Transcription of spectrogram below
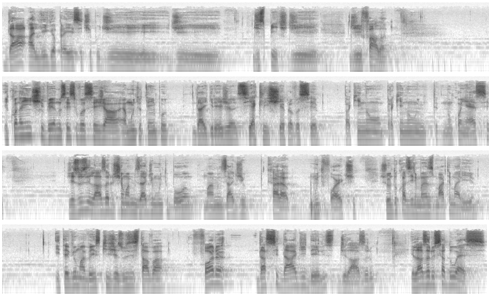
dar a liga para esse tipo de, de, de speech, de, de fala. E quando a gente vê, não sei se você já é muito tempo da igreja, se é clichê para você, para quem não para quem não, não conhece, Jesus e Lázaro tinham uma amizade muito boa, uma amizade, cara, muito forte, junto com as irmãs Marta e Maria. E teve uma vez que Jesus estava fora da cidade deles, de Lázaro, e Lázaro se adoece.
